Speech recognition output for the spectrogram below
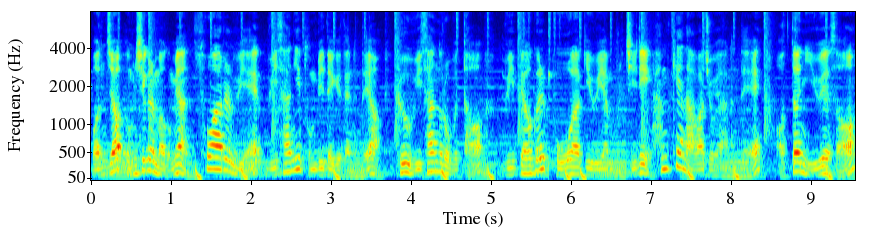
먼저 음식을 먹으면 소화를 위해 위산이 분비되게 되는데요. 그 위산으로부터 위벽을 보호하기 위한 물질이 함께 나와줘야 하는데 어떤 이유에서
